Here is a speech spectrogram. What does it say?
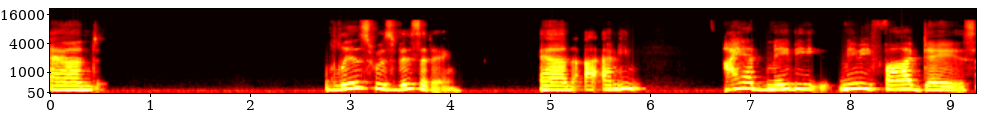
And Liz was visiting. And I, I, mean, I had maybe maybe five days.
